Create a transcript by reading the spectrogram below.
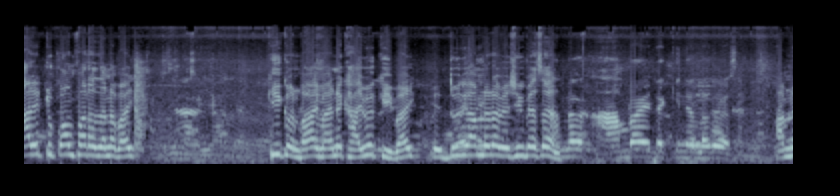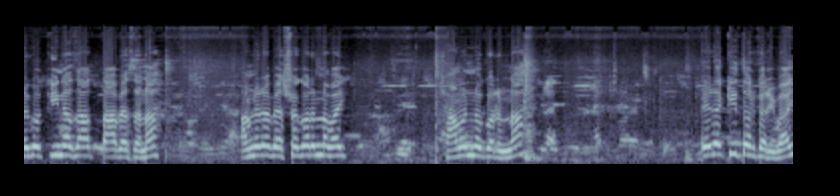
আর একটু কম পারা যায় না ভাই। কি কোন ভাই মানে খাইবে কি ভাই? যদি আপনারা বেশি বেচেন। আমরা এটা কিনে লগে আপনাকে কিনা যা তা বেচে না। আপনারা ব্যবসা করেন না ভাই? সামান্য করেন না। এটা কি তরকারি ভাই?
